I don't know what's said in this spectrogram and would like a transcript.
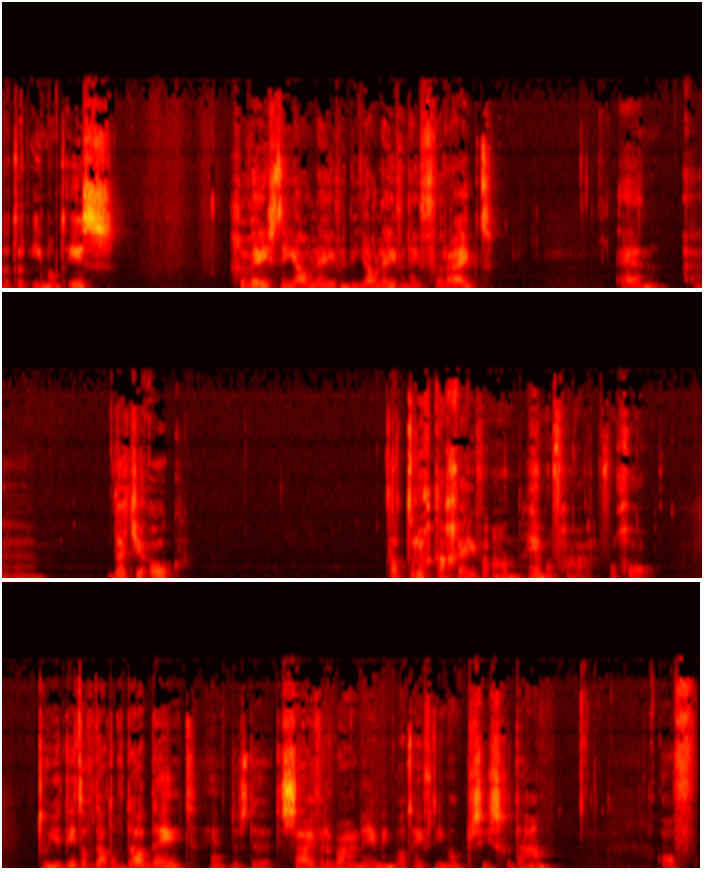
dat er iemand is geweest in jouw leven die jouw leven heeft verrijkt. En uh, dat je ook dat terug kan geven aan hem of haar. Van goh, toen je dit of dat of dat deed, hè, dus de, de zuivere waarneming, wat heeft iemand precies gedaan? Of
